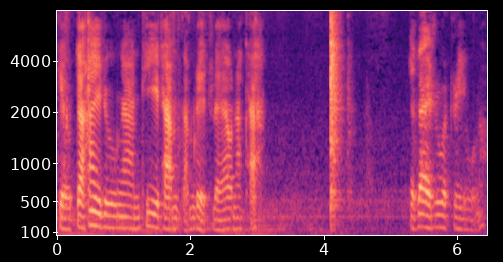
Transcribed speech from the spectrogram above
เดี๋ยวจะให้ดูงานที่ทำสำเร็จแล้วนะคะ จะได้รวดเร็วเนาะ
